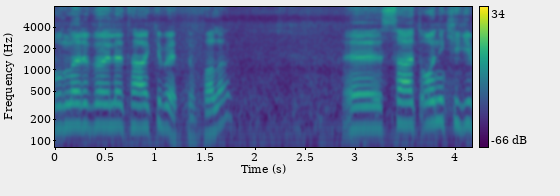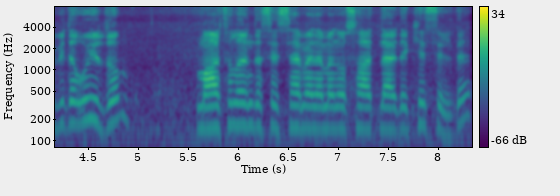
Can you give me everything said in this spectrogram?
Bunları böyle takip ettim falan. Ee, saat 12 gibi de uyudum. Martıların da sesi hemen hemen o saatlerde kesildi.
